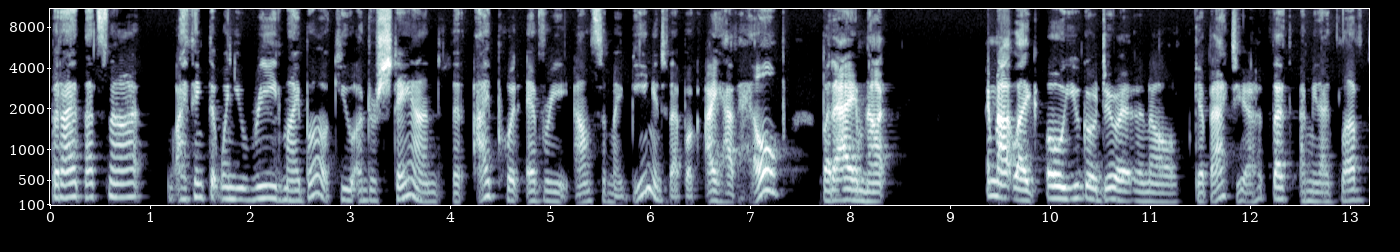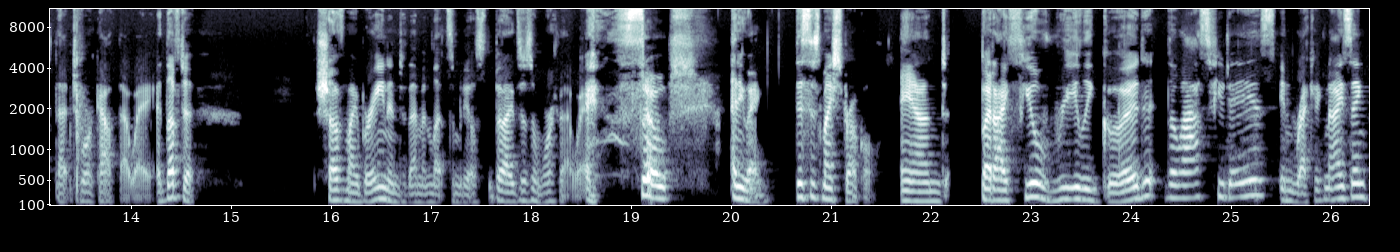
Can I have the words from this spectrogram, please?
But I, that's not, I think that when you read my book, you understand that I put every ounce of my being into that book. I have help, but I am not, I'm not like, oh, you go do it and I'll get back to you. That, I mean, I'd love that to work out that way. I'd love to shove my brain into them and let somebody else, but it doesn't work that way. so anyway, this is my struggle. And but I feel really good the last few days in recognizing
